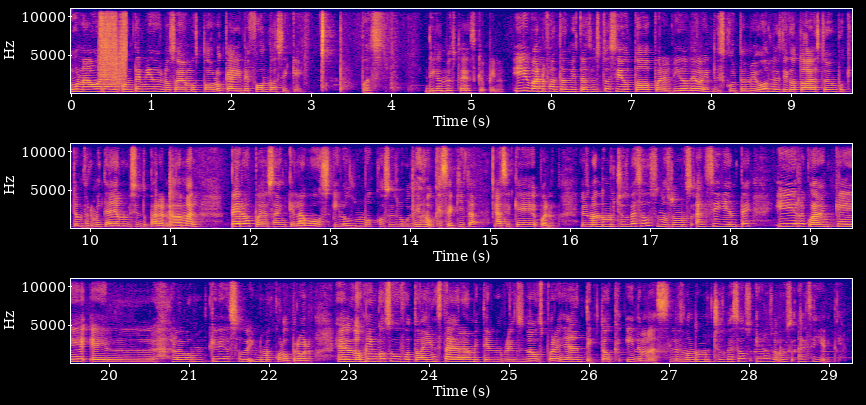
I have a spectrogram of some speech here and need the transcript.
una hora de contenido y no sabemos todo lo que hay de fondo, así que pues Díganme ustedes qué opinan. Y bueno, fantasmitas, esto ha sido todo por el video de hoy. Disculpen mi voz, les digo, todavía estoy un poquito enfermita, ya no me siento para nada mal. Pero pues ya saben que la voz y los mocos es lo último que se quita. Así que bueno, les mando muchos besos, nos vemos al siguiente. Y recuerden que el... ¿Qué día es hoy? No me acuerdo, pero bueno. El domingo subo foto a Instagram y tienen Reels nuevos por allá, en TikTok y demás. Les mando muchos besos y nos vemos al siguiente.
